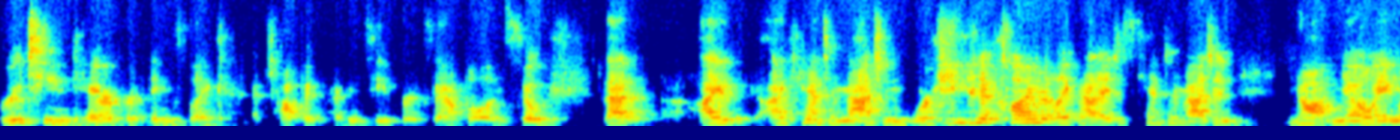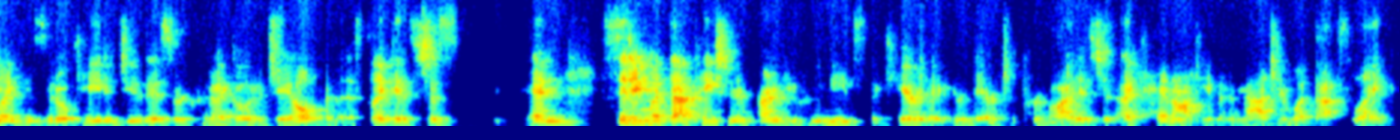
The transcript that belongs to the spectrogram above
routine care for things like ectopic pregnancy, for example. And so that I I can't imagine working in a climate like that. I just can't imagine not knowing like is it okay to do this or could I go to jail for this? Like it's just and sitting with that patient in front of you who needs the care that you're there to provide. Just, I cannot even imagine what that's like.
